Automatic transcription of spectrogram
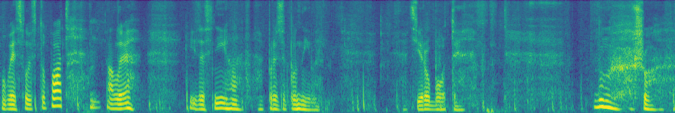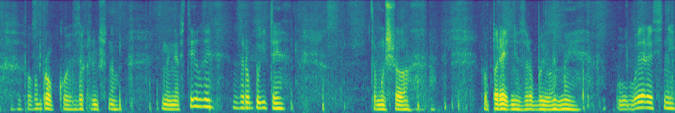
весь листопад, але із-за сніга призупинили ці роботи. Ну що, обробку заключну ми не встигли зробити, тому що попередньо зробили ми у вересні,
